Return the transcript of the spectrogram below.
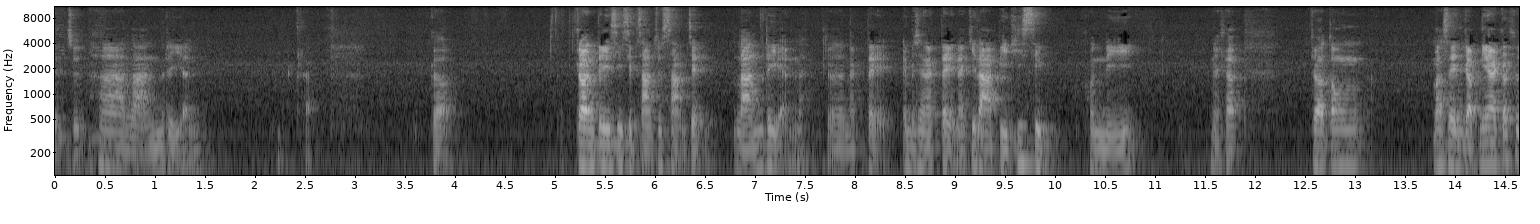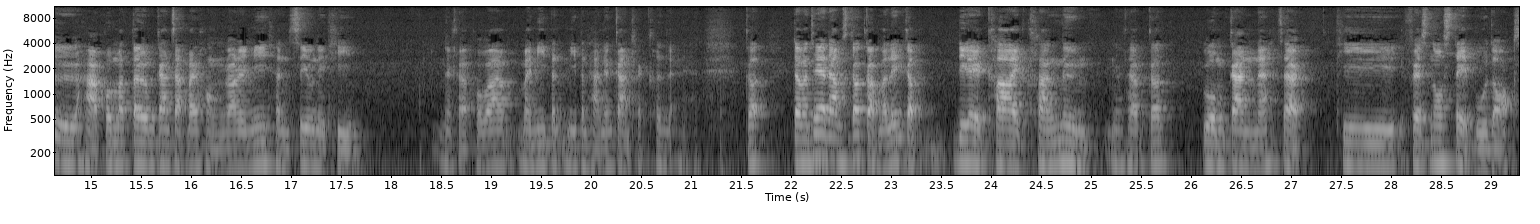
87.5 ล้านเหรียญครับก็การันตี 43.37 ล้านเหรียญนะก็นักเตะไม่ใช่นักเตะนักกีฬาปีที่ 10 คนนี้นะครับ ก็ต้องมาเซ็นกับเนี่ยก็คือหาคนมาเติมการจากไปของการ์เรมี่ทันซิลในทีมนะครับ เพราะว่ามันมีมีปัญหาเรื่องการ tackle แหละนะก็ ดาวันเต้อดัมส์ก็กลับมาเล่นกับเดเร็กคาร์ครั้งหนึ่งนะครับ ก็รวมกันนะ จากที่ Fresno State Bulldogs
